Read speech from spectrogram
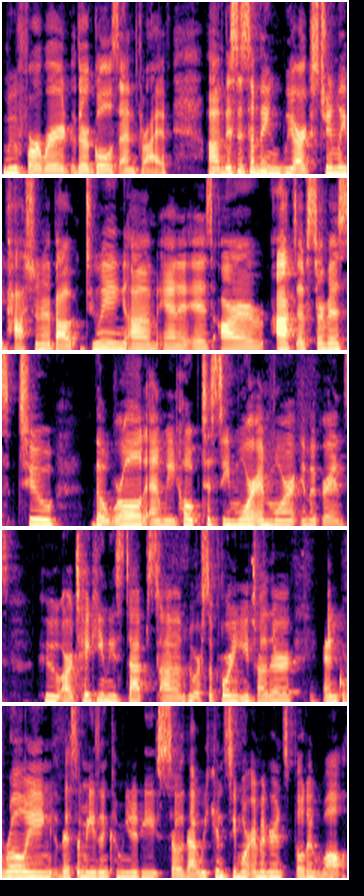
move forward their goals and thrive. Um, this is something we are extremely passionate about doing, um, and it is our act of service to the world. And we hope to see more and more immigrants who are taking these steps, um, who are supporting each other and growing this amazing community so that we can see more immigrants building wealth.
